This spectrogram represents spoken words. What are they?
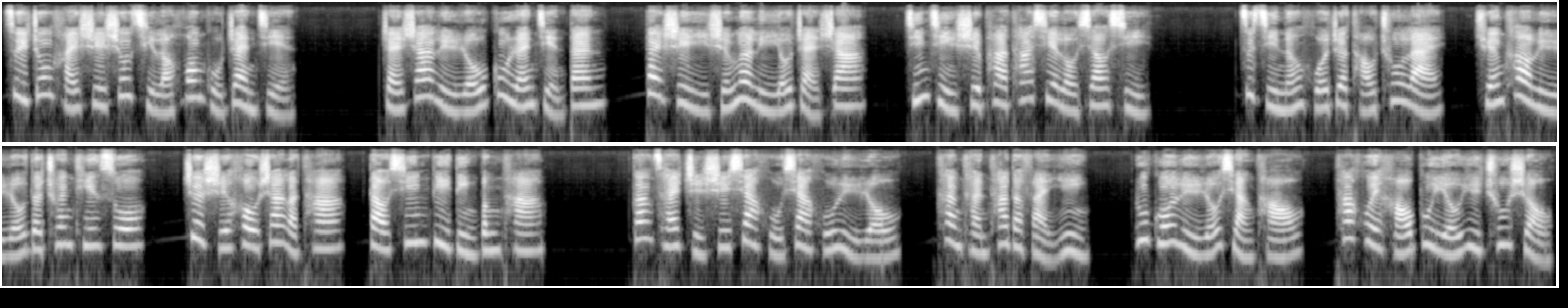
最终还是收起了荒古战锏。斩杀吕柔固然简单，但是以什么理由斩杀？仅仅是怕他泄露消息，自己能活着逃出来，全靠吕柔的穿天梭。这时候杀了他，道心必定崩塌。刚才只是吓唬吓唬吕柔，看看他的反应。如果吕柔想逃，他会毫不犹豫出手。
